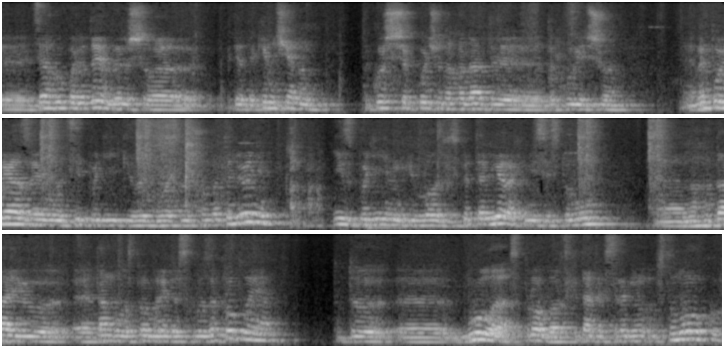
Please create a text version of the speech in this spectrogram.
е, ця група людей вирішила піти таким чином. Також ще хочу нагадати е, таку річ, що е, ми пов'язуємо ці події, які відбувалися в нашому батальйоні, із подіями, відбувалися в госпітальєрах місяць тому. Е, Нагадаю, е, там була спроба рейдерського захоплення, тобто е, була спроба розхитати всередину обстановку,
